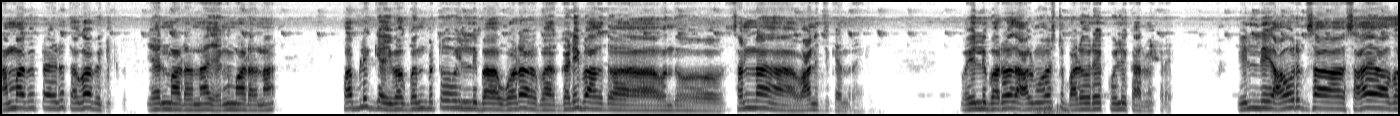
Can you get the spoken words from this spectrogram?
ನಮ್ಮ ಅಭಿಪ್ರಾಯನೂ ತಗೋಬೇಕಿತ್ತು. ಏನು ಮಾಡೋಣ, ಹೆಂಗೆ ಮಾಡೋಣ? ಪಬ್ಲಿಕ್ಗೆ ಇವಾಗ ಬಂದ್ಬಿಟ್ಟು ಇಲ್ಲಿ ಬ ಓಡ ಗಡಿ ಭಾಗದ ಒಂದು ಸಣ್ಣ ವಾಣಿಜ್ಯ ಕೇಂದ್ರ ಇದು. ಇಲ್ಲಿ ಬರೋದು ಆಲ್ಮೋಸ್ಟ್ ಬಡವರೇ ಕೂಲಿ ಕಾರ್ಮಿಕರೇ. ಇಲ್ಲಿ ಅವ್ರಿಗೆ ಸಹಾಯ ಆಗೋ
